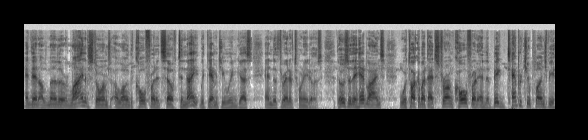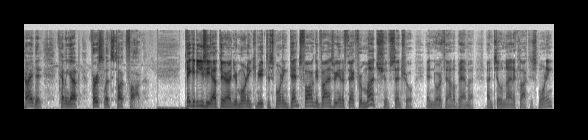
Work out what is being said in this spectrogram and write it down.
and then another line of storms along the cold front itself tonight with damaging wind gusts and the threat of tornadoes. Those are the headlines. We'll talk about that strong cold front and the big temperature plunge behind it coming up. First, let's talk fog. Take it easy out there on your morning commute this morning. Dense fog advisory in effect for much of central and north Alabama until 9 o'clock this morning.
